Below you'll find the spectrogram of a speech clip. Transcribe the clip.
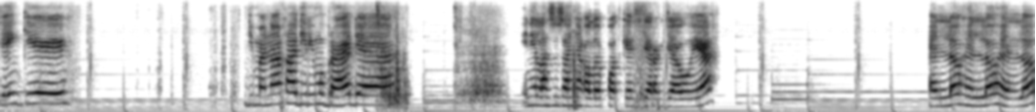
Jengki di manakah dirimu berada? Inilah susahnya kalau podcast jarak jauh ya. Hello, hello, hello.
